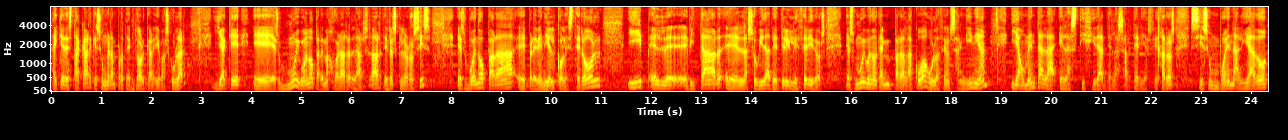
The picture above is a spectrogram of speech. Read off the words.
Hay que destacar que es un gran protector cardiovascular, ya que eh, es muy bueno para mejorar la arteriosclerosis, es bueno para eh, prevenir el colesterol, y el evitar eh, la subida de triglicéridos. Es muy bueno también para la coagulación sanguínea y aumenta la elasticidad de las arterias. Fijaros si es un buen aliado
